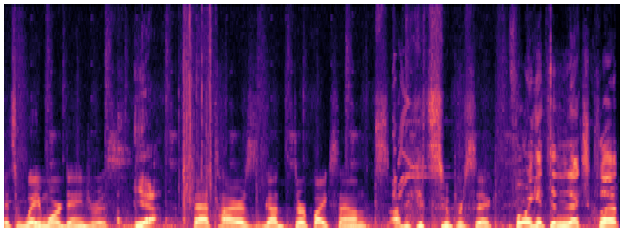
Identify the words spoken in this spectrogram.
It's way more dangerous. yeah. Fat tires, got dirt bike sound. I think it's super sick. Before we get to the next clip,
